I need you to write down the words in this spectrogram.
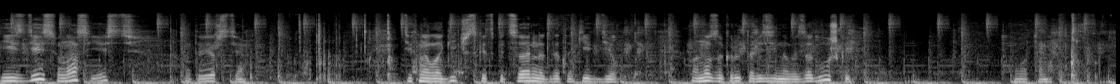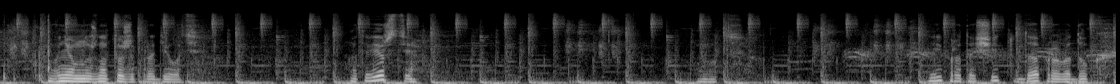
И здесь у нас есть отверстие технологическое специально для таких дел. Оно закрыто резиновой заглушкой. Вот он. В нем нужно тоже проделать отверстие. Вот. И протащить туда проводок.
